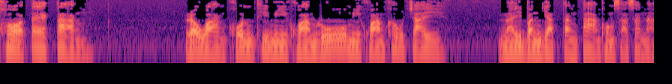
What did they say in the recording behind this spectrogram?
ข้อแตกต่าง ระหว่างคนที่มีความรู้มีความเข้าใจในบัญญัติต่าง ๆ ของศาสนา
